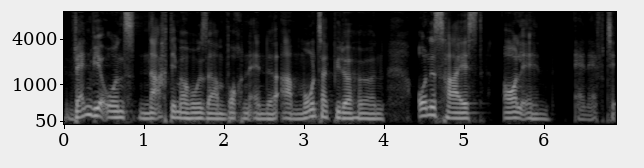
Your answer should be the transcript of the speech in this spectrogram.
wenn wir uns nach dem erholsamen Wochenende am Montag wieder hören und es heißt All in NFT.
